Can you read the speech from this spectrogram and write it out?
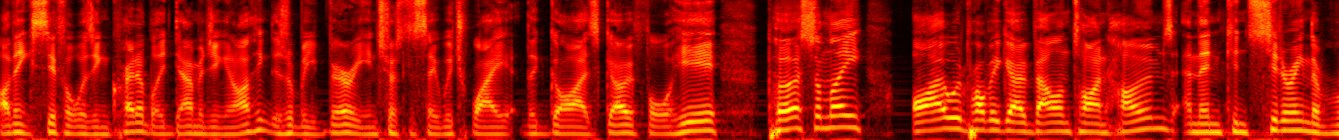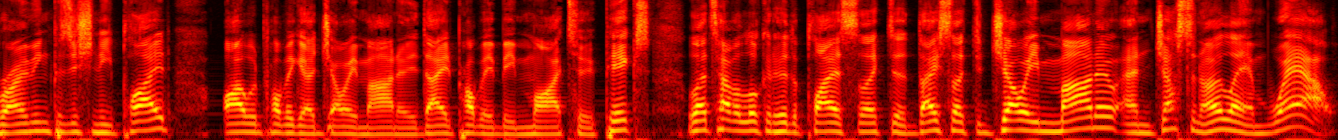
I think Sifa was incredibly damaging, and I think this will be very interesting to see which way the guys go for here. Personally, I would probably go Valentine Holmes, and then considering the roaming position he played, I would probably go Joey Manu. They'd probably be my two picks. Let's have a look at who the players selected. They selected Joey Manu and Justin Olam. Wow.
